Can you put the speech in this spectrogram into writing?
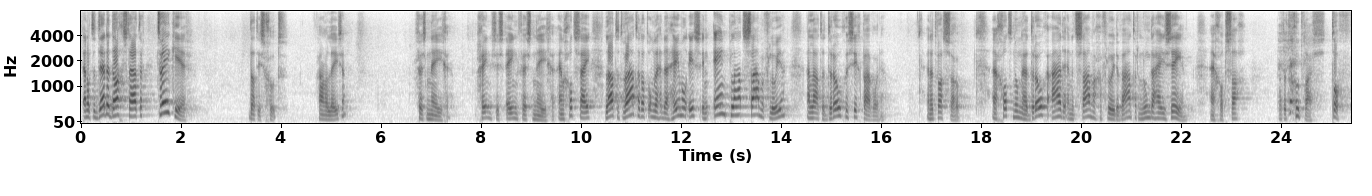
En op de derde dag staat er twee keer dat is goed. Gaan we lezen? Vers 9. Genesis 1, vers 9. En God zei, laat het water dat onder de hemel is in één plaats samenvloeien en laat het droge zichtbaar worden. En het was zo. En God noemde het droge aarde en het samengevloeide water noemde hij zeeën. En God zag dat het goed was, tof.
